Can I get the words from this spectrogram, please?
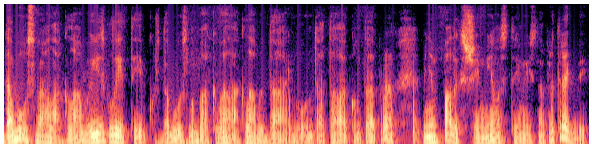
dabūs vēlāk labu izglītību, kurš dabūs labāk, vēlāk labu darbu un tā tālāk, un tā projām, viņam paliks šī mīlestība īstenībā pret regbiju.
